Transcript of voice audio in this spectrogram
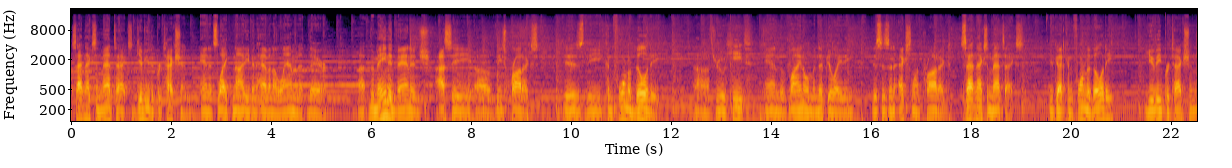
Satinex and Mattex give you the protection and it's like not even having a laminate there. Uh, the main advantage I see of these products is the conformability uh, through heat and the vinyl manipulating, this is an excellent product. Satinex and Mattex, you've got conformability, UV protection,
